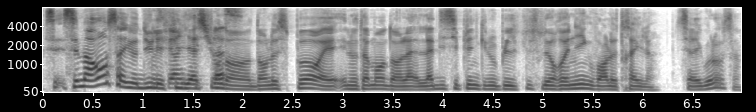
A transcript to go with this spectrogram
C'est marrant ça, Yodu, les filiations dans, dans le sport et, et notamment dans la, la discipline qui nous plaît le plus, le running, voire le trail. C'est rigolo ça.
